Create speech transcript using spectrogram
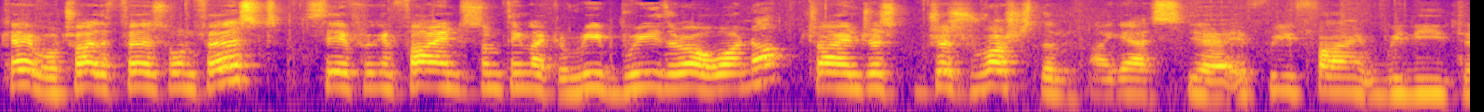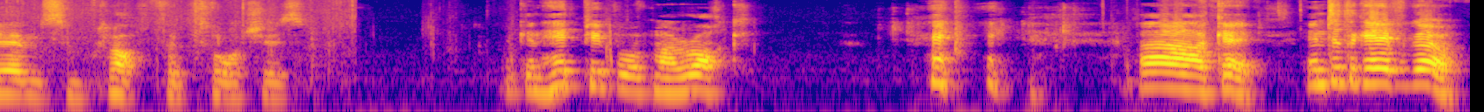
Okay, we'll try the first one first. See if we can find something like a rebreather or whatnot. Try and just just rush them, I guess. Yeah, if we find we need um, some cloth for torches. We can hit people with my rock. ah, okay. Into the cave we go.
